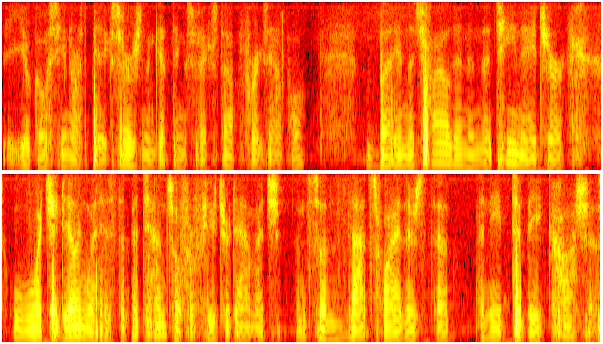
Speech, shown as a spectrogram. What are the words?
you'll go see an orthopedic surgeon and get things fixed up, for example. But in the child and in the teenager, what you're dealing with is the potential for future damage, and so that's why there's the the need to be cautious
